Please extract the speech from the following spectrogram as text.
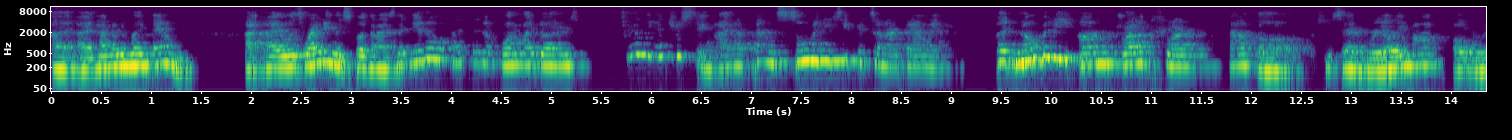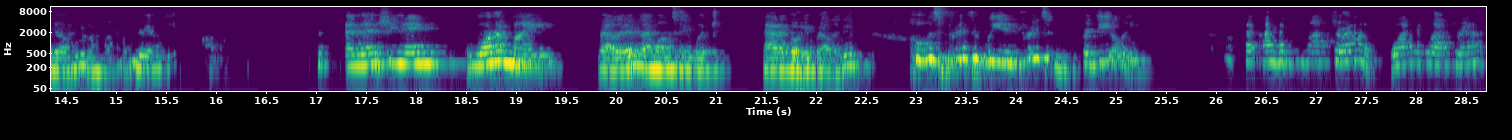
I, I have it in my family. I, I was writing this book and I said, you know, I said one of my daughters, it's really interesting. I have found so many secrets in our family, but nobody on drugs or alcohol. She said, really, mom? Oh, really? Really? And then she named one of my relatives, I won't say which category relative, who was presently in prison for dealing. I, I had locked her out. Why I locked her out?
